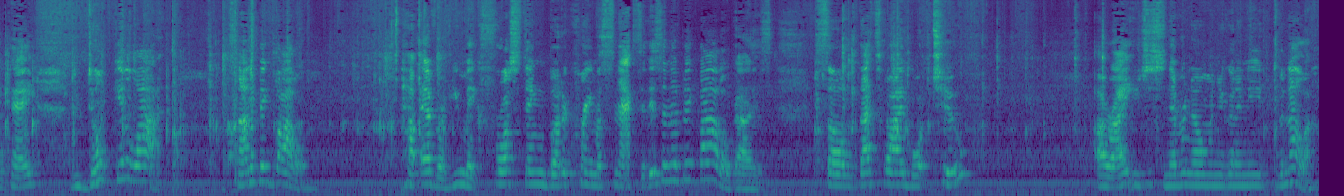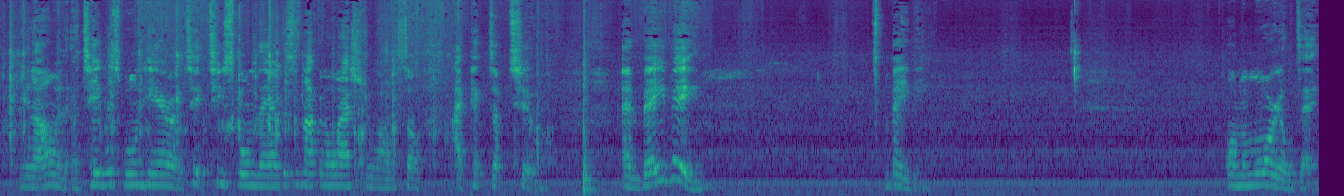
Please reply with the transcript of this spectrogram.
okay? You don't get a lot. It's not a big bottle. However, if you make frosting, buttercream, or snacks, it isn't a big bottle, guys. So that's why I bought two all right you just never know when you're going to need vanilla you know and a tablespoon here a teaspoon there. This is not going to last you long so I picked up two. And baby baby on Memorial Day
